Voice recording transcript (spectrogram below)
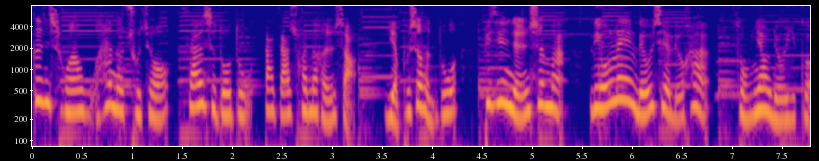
更喜欢武汉的初秋，三十多度，大家穿的很少，也不是很多。毕竟人生嘛，流泪、流血、流汗，总要留一个。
